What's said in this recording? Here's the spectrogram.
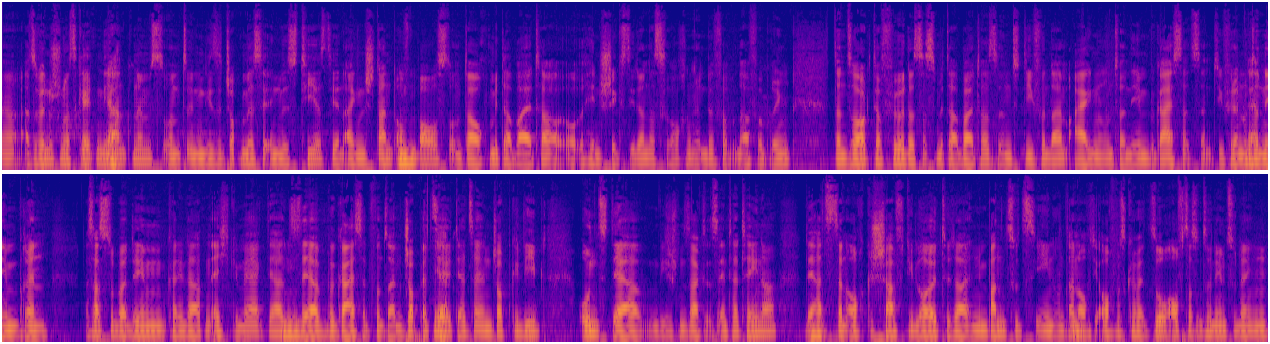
Ja, also wenn du schon das Geld in die ja. Hand nimmst und in diese Jobmesse investierst, dir einen eigenen Stand mhm. aufbaust und da auch Mitarbeiter hinschickst, die dann das Wochenende da verbringen, dann sorg dafür, dass das Mitarbeiter sind, die von deinem eigenen Unternehmen begeistert sind, die für dein ja. Unternehmen brennen. Das hast du bei dem Kandidaten echt gemerkt. Der hat mhm. sehr begeistert von seinem Job erzählt, ja. der hat seinen Job geliebt und der, wie du schon sagst, ist Entertainer. Der mhm. hat es dann auch geschafft, die Leute da in den Bann zu ziehen und dann mhm. auch die Aufmerksamkeit so auf das Unternehmen zu denken,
